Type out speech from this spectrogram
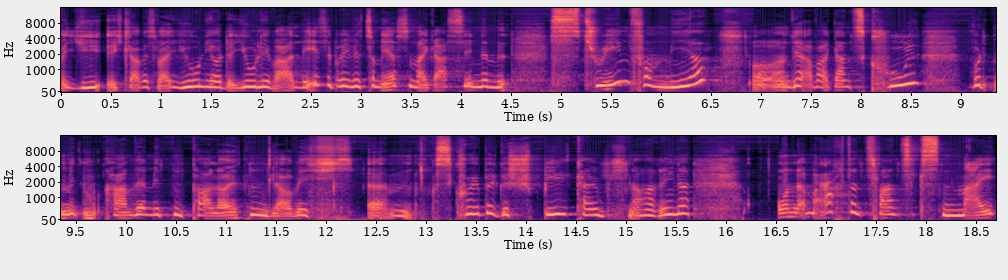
ich glaube, es war Juni oder Juli, war Lesebrille zum ersten Mal Gast in einem Stream von mir. Und ja, war ganz cool. Mit, haben wir mit ein paar Leuten, glaube ich, ähm, Scribble gespielt, kann ich mich noch erinnern. Und am 28. Mai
